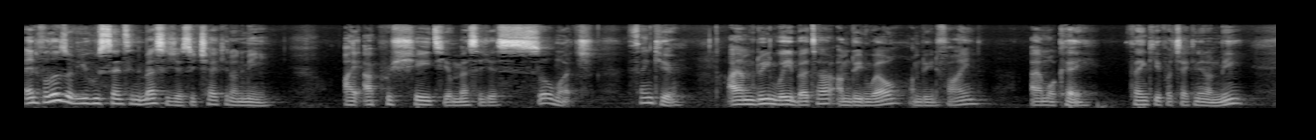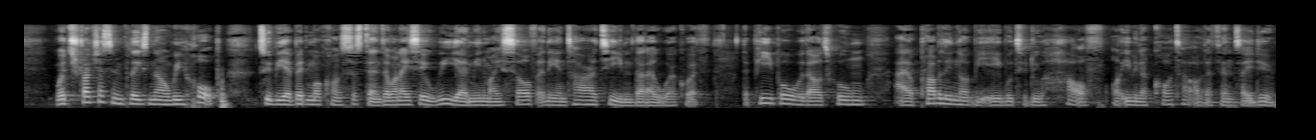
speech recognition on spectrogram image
and for those of you who sent in messages to check in on me, I appreciate your messages so much. Thank you. I am doing way better. I'm doing well. I'm doing fine. I am okay. Thank you for checking in on me. With structures in place now, we hope to be a bit more consistent. And when I say we, I mean myself and the entire team that I work with. The people without whom I'll probably not be able to do half or even a quarter of the things I do.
